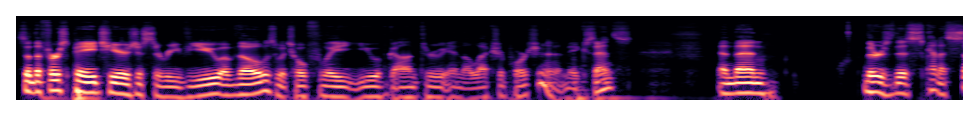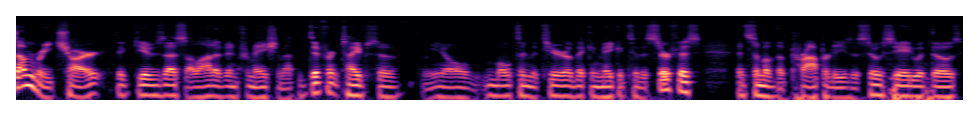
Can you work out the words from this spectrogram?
So the first page here is just a review of those, which hopefully you have gone through in the lecture portion and it makes sense. And then there's this kind of summary chart that gives us a lot of information about the different types of you know molten material that can make it to the surface and some of the properties associated with those.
